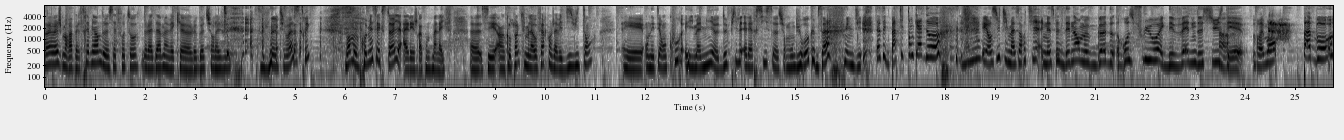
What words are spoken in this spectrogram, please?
Ouais, ouais, je me rappelle très bien de cette photo de la dame avec euh, le god sur la joue. tu vois ce truc? Moi, mon premier sextoy, allez, je raconte ma life. Euh, c'est un copain qui me l'a offert quand j'avais 18 ans. Et on était en cours et il m'a mis euh, deux piles LR6 euh, sur mon bureau comme ça. Il me dit ça c'est une partie de ton cadeau. et ensuite il m'a sorti une espèce d'énorme god rose fluo avec des veines dessus. Ah. C'était vraiment pas beau.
